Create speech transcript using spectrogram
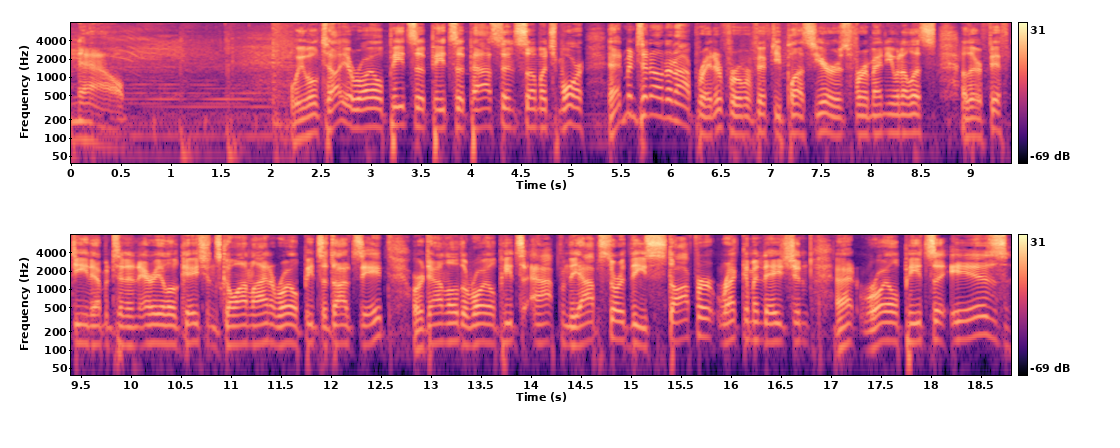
Now. We will tell you Royal Pizza, Pizza Pasta, and so much more. Edmonton owned and operated for over 50 plus years. For a menu and a list of their 15 Edmonton and area locations, go online at royalpizza.ca or download the Royal Pizza app from the App Store. The Stauffer recommendation at Royal Pizza is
